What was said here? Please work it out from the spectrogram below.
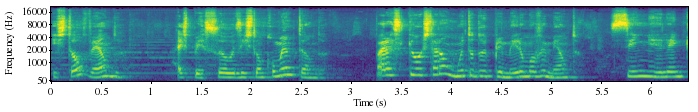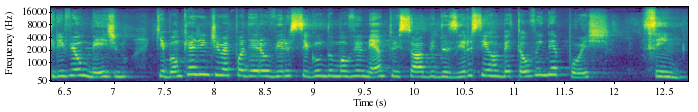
Estou vendo. As pessoas estão comentando. Parece que gostaram muito do primeiro movimento. Sim, ele é incrível mesmo. Que bom que a gente vai poder ouvir o segundo movimento e só abduzir o senhor Beethoven depois. Sim,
